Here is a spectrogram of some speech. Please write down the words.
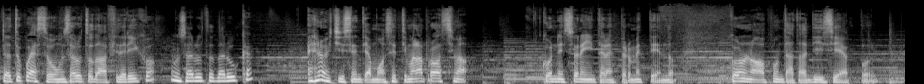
detto questo un saluto da Federico. Un saluto da Luca. E noi ci sentiamo settimana prossima, connessione internet permettendo, con una nuova puntata di Easy Apple.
